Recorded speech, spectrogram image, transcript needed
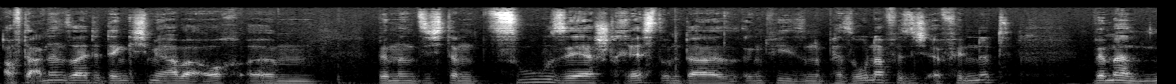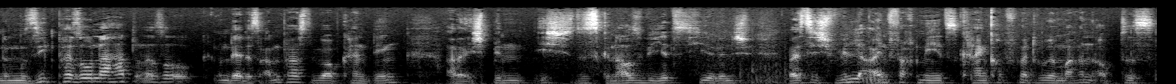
Auf der anderen Seite denke ich mir aber auch, ähm, wenn man sich dann zu sehr stresst und da irgendwie so eine Persona für sich erfindet, wenn man eine Musikperson da hat oder so und der das anpasst, überhaupt kein Ding. Aber ich bin, ich, das ist genauso wie jetzt hier, wenn ich, weiß ich will einfach mir jetzt keinen Kopf mehr drüber machen, ob das,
